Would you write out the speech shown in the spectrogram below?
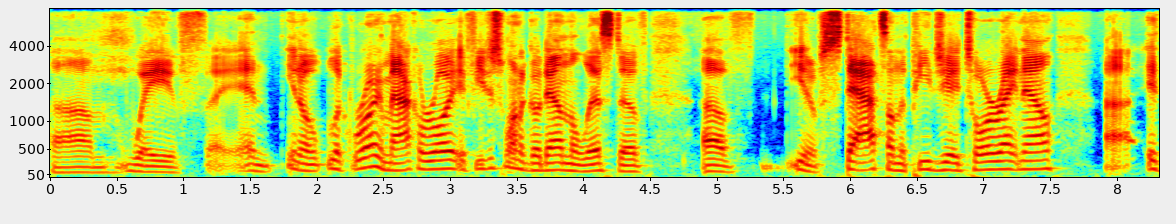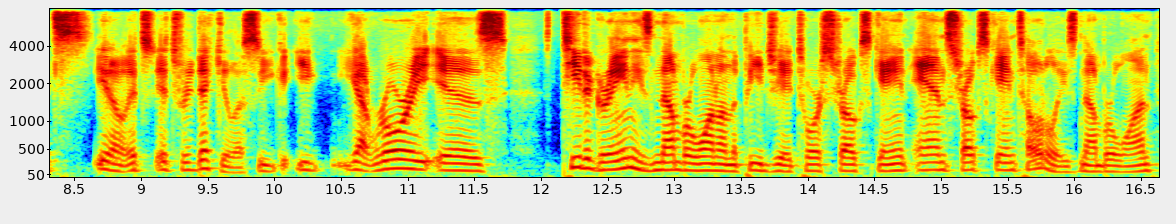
um, wave. And you know, look, Rory McIlroy. If you just want to go down the list of of you know stats on the PGA Tour right now, uh, it's you know it's it's ridiculous. You you, you got Rory is tee to green. He's number one on the PGA Tour strokes gained and strokes gained total. He's number one.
